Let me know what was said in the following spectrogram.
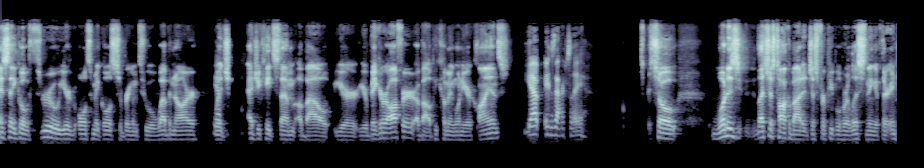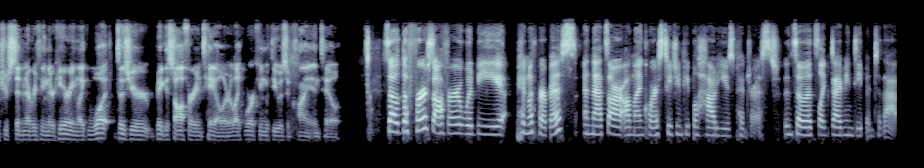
as they go through, your ultimate goal is to bring them to a webinar, Yep. which educates them about your your bigger offer, about becoming one of your clients Yep, exactly. so what is let's just talk about it just for people who are listening if they're interested in everything they're hearing like what does your biggest offer entail or like working with you as a client entail So the first offer would be Pin with Purpose, and that's our online course teaching people how to use Pinterest. And so it's like diving deep into that.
